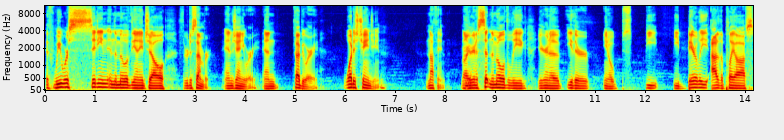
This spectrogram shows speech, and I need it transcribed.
If we were sitting in the middle of the NHL through December and January and February, what is changing? Nothing. You're going to sit in the middle of the league. You're going to either you know be be barely out of the playoffs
